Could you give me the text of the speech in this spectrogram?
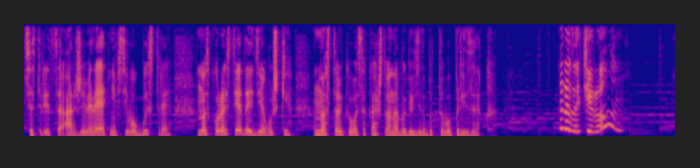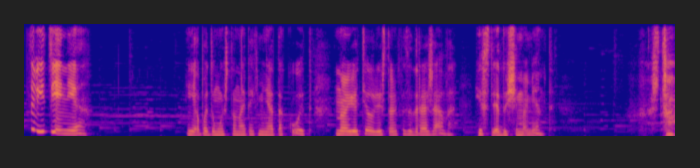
Сестрица Аржи, вероятнее всего, быстрая, но скорость этой девушки настолько высока, что она выглядит будто бы призрак. Разочарован? Цветение! Я подумал, что она опять меня атакует, но ее тело лишь только задрожало, и в следующий момент... Что?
